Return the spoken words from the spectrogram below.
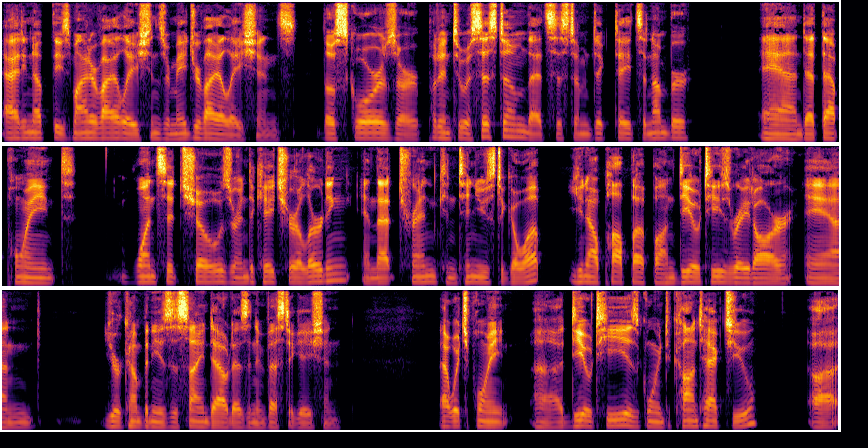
adding up these minor violations or major violations, those scores are put into a system. That system dictates a number. And at that point, once it shows or indicates you're alerting and that trend continues to go up, you now pop up on DOT's radar and your company is assigned out as an investigation. At which point, uh, DOT is going to contact you uh,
